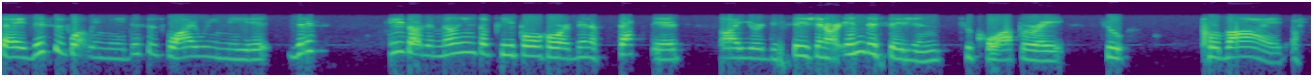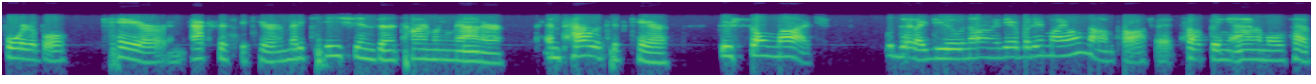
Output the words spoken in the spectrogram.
say this is what we need. This is why we need it. This these are the millions of people who have been affected by your decision or indecisions to cooperate to provide affordable care and access to care and medications in a timely manner and palliative care. There's so much that I do, not only there, but in my own nonprofit, helping animals have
